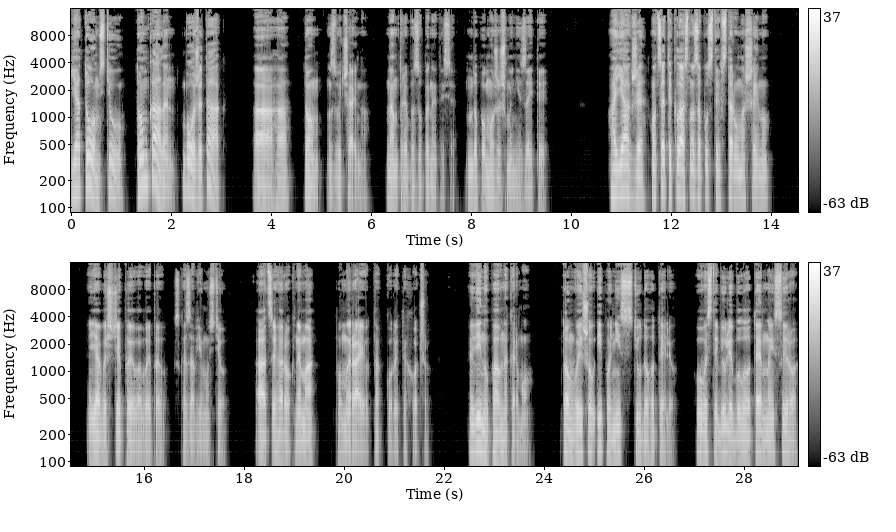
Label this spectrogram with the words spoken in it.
Я Том, Стю, Том Кален, Боже, так. Ага, Том, звичайно, нам треба зупинитися. Допоможеш мені зайти. А як же, оце ти класно запустив стару машину. Я би ще пива випив, сказав йому Стю. А цигарок нема? Помираю, так курити хочу. Він упав на кермо. Том вийшов і поніс Стю до готелю. У вестибюлі було темно і сиро,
